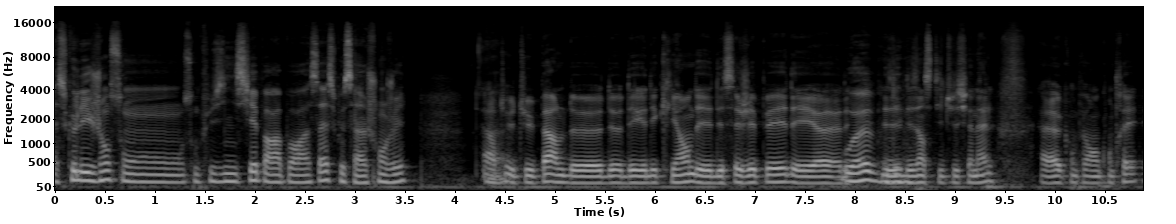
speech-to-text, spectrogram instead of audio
est-ce que les gens sont, sont, plus initiés par rapport à ça? Est-ce que ça a changé? Alors, tu, tu, parles de, des, clients, des, des CGP, des, euh, des, institutionnels euh, qu'on peut rencontrer.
